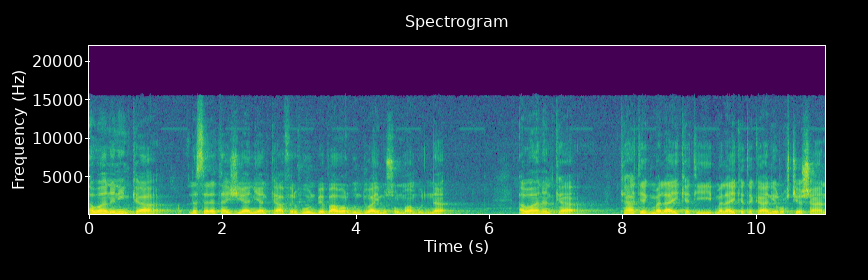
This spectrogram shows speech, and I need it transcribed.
ئەوانە نین کە لە سەرەتای ژیانیان کافر بوون بێ باوەڕ بوون دوایی مسلمان بوون نا ئەوانن کە کاتێک مەلایکەتی مەلایکەتەکانی ڕوحکێشان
